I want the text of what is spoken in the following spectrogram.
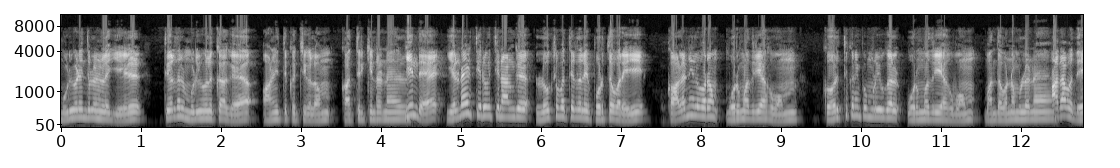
முடிவடைந்துள்ள நிலையில் தேர்தல் முடிவுகளுக்காக அனைத்து கட்சிகளும் காத்திருக்கின்றனர். இந்த இரண்டாயிரத்தி இருபத்தி நான்கு லோக்சபா தேர்தலை பொறுத்தவரை கள நிலவரம் ஒரு மாதிரியாகவும் கருத்து கணிப்பு முடிவுகள் ஒரு மாதிரியாகவும் வந்த வண்ணம் உள்ளன. அதாவது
